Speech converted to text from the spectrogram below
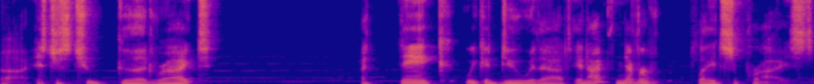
uh, is just too good, right? I think we could do without. And I've never played Surprised.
